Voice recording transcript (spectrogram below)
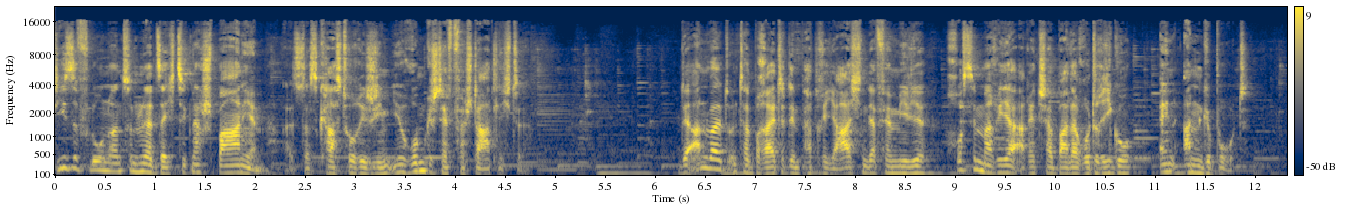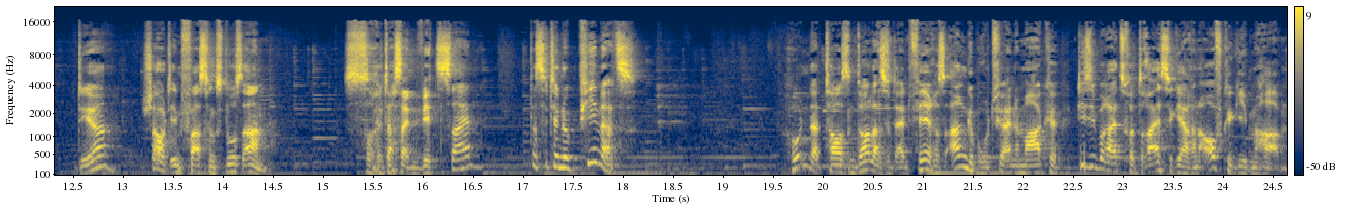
Diese floh 1960 nach Spanien, als das Castro-Regime ihr Rumgeschäft verstaatlichte. Der Anwalt unterbreitet dem Patriarchen der Familie, José María Arechabala Rodrigo, ein Angebot. Der schaut ihn fassungslos an. Soll das ein Witz sein? Das sind ja nur Peanuts. 100.000 Dollar sind ein faires Angebot für eine Marke, die Sie bereits vor 30 Jahren aufgegeben haben.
